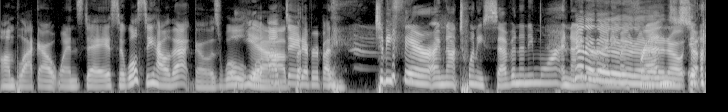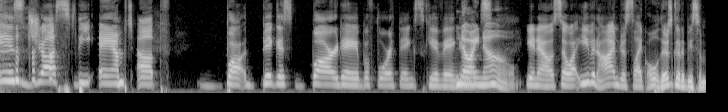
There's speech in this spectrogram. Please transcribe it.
on Blackout Wednesday, so we'll see how that goes. We'll, Yeah, we'll update everybody. to be fair, I'm not 27 anymore, and No, neither no, are any no, of my no, no, friends. no, no, so- It is just the amped up bar, biggest bar day before Thanksgiving. no, I know. You know, so I- even I'm just like, oh, there's going to be some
